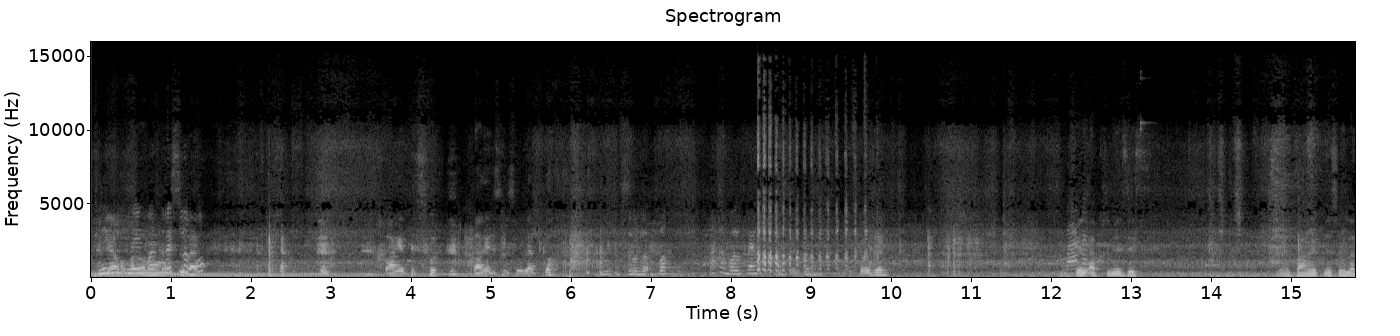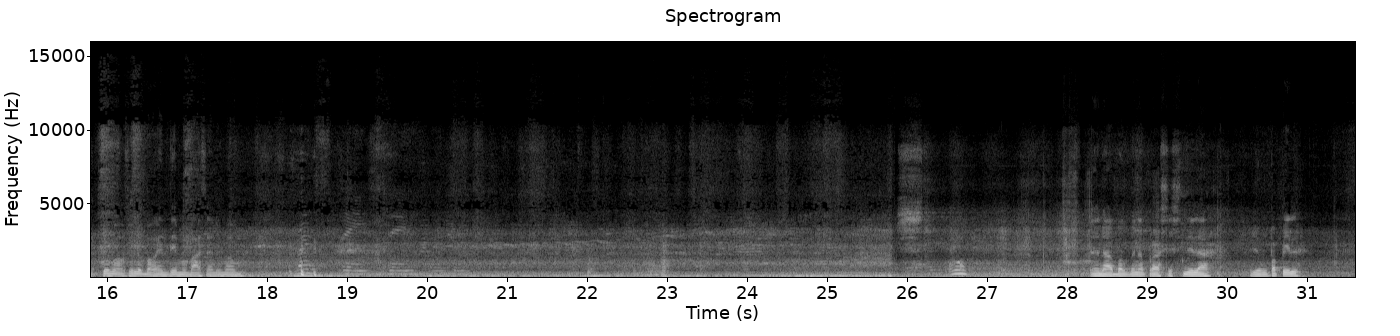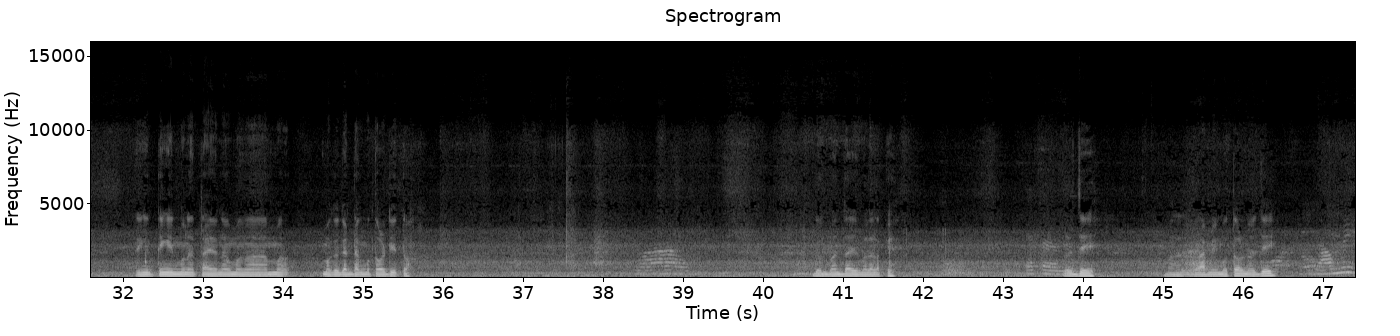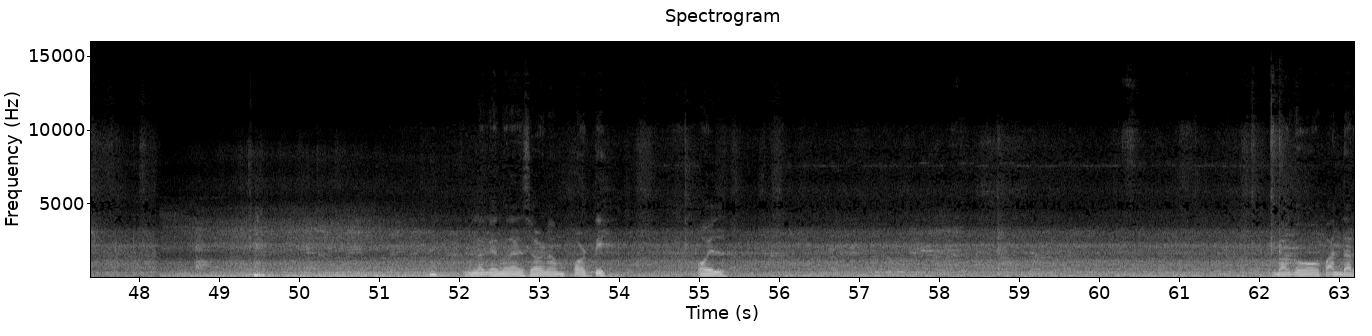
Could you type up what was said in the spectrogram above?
Hindi ako Name marunong address lang magsulat. oh. Pangit yung sul- pangit yung sulat ko. Sulot pa. Ah, ballpen. Ito, ikaw dyan. Fill up si Mrs. Dahil pangit yung sulat ko, mga sulat, baka hindi mabasa ni ma'am. Oh. Yan, habang pinaprocess nila yung papel, tingin-tingin muna tayo ng mga ma- magagandang motor dito. Doon banda yung malalaki. No, Jay? Maraming motor, no, Jay? Dami. Lagyan mo lang sir ng 40 oil. Bago paanda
